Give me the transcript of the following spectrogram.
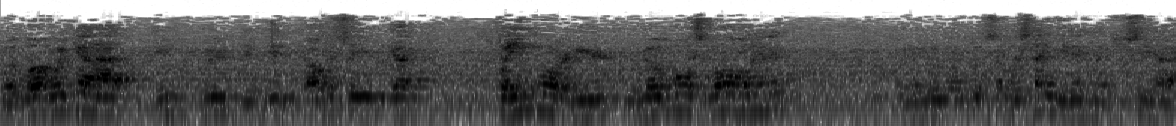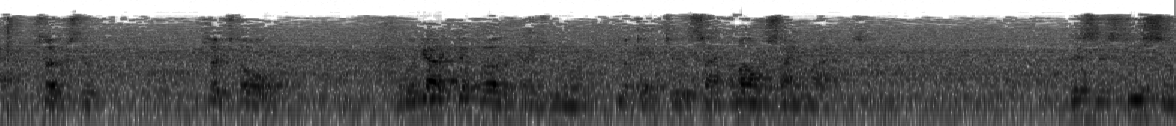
But what we got, we, we, it- it- obviously we got clean water here. We're gonna pour some oil in it, and then we're gonna put some of this hay in it and let you see how it soaks the, soaks the oil. And we got a couple other things we're going to look at too, along the same lines. This is just some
